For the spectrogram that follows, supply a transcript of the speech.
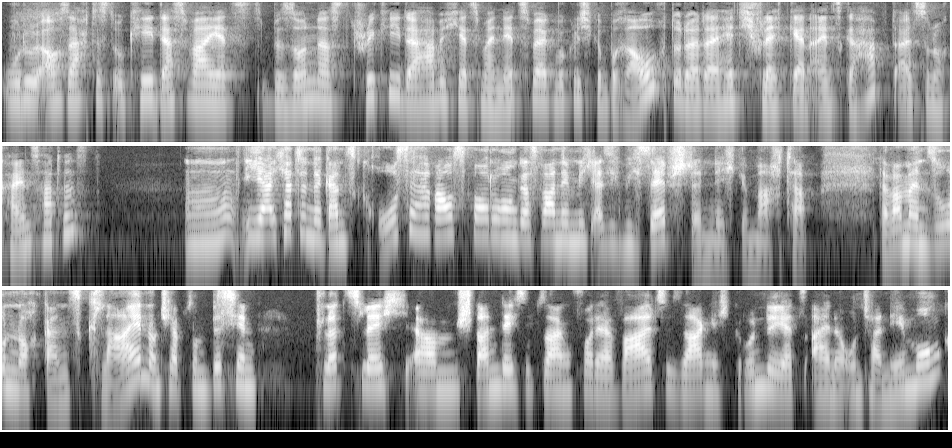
wo du auch sagtest, okay, das war jetzt besonders tricky, da habe ich jetzt mein Netzwerk wirklich gebraucht oder da hätte ich vielleicht gern eins gehabt, als du noch keins hattest? Mhm. Ja, ich hatte eine ganz große Herausforderung. Das war nämlich, als ich mich selbstständig gemacht habe. Da war mein Sohn noch ganz klein und ich habe so ein bisschen plötzlich ähm, stand ich sozusagen vor der Wahl zu sagen, ich gründe jetzt eine Unternehmung.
